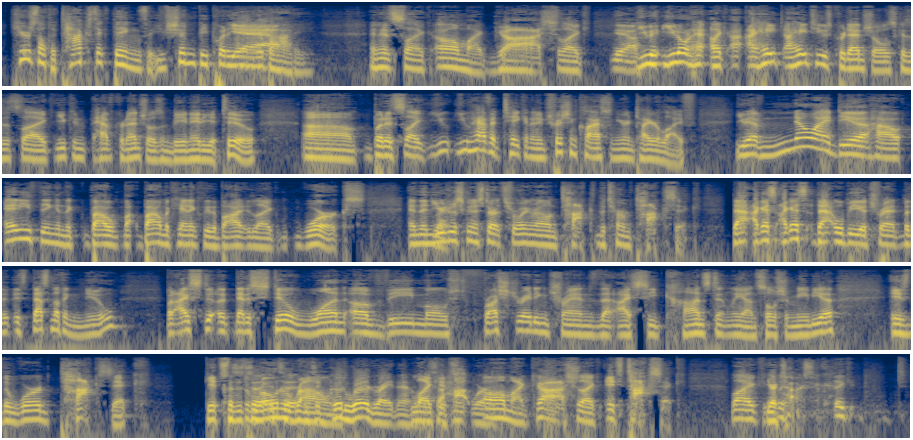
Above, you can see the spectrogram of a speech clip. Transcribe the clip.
here's all the toxic things that you shouldn't be putting in your body. And it's like, oh my gosh, like Yeah. you you don't have like I, I hate I hate to use credentials because it's like you can have credentials and be an idiot too, um, but it's like you you haven't taken a nutrition class in your entire life. You have no idea how anything in the bio, biomechanically the body like works, and then you're Right. just going to start throwing around tox- the term toxic. That I guess I guess that will be a trend, but it's that's nothing new. But I still uh, that is still one of the most frustrating trends that I see constantly on social media is the word toxic gets it's, a, thrown it's, a, around it's a good word right now. like it's a hot word. Oh my gosh, like it's toxic. Like You're like- toxic. Like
